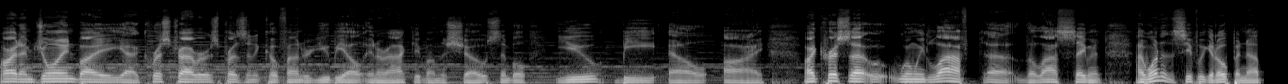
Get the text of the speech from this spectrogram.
All right, I'm joined by uh, Chris Travers, president, co-founder UBL Interactive on the show, symbol UBLI. All right, Chris, uh, when we left uh, the last segment, I wanted to see if we could open up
